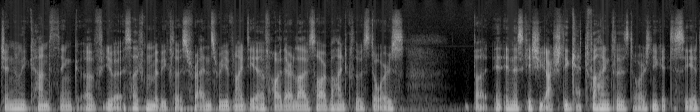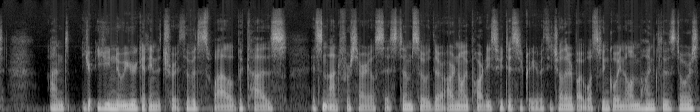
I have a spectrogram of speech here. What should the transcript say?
genuinely can't think of you know aside from maybe close friends where you have an idea of how their lives are behind closed doors, but in, in this case you actually get behind closed doors and you get to see it, and you you know you're getting the truth of it as well because it's an adversarial system. So there are now parties who disagree with each other about what's been going on behind closed doors.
